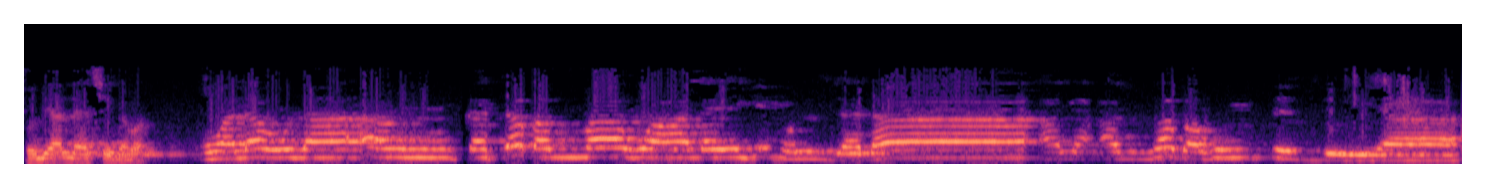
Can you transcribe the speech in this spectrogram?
To bi Allah ya ce gaba? ولولا أن كتب الله عليهم الجلاء لعذبهم في الدنيا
